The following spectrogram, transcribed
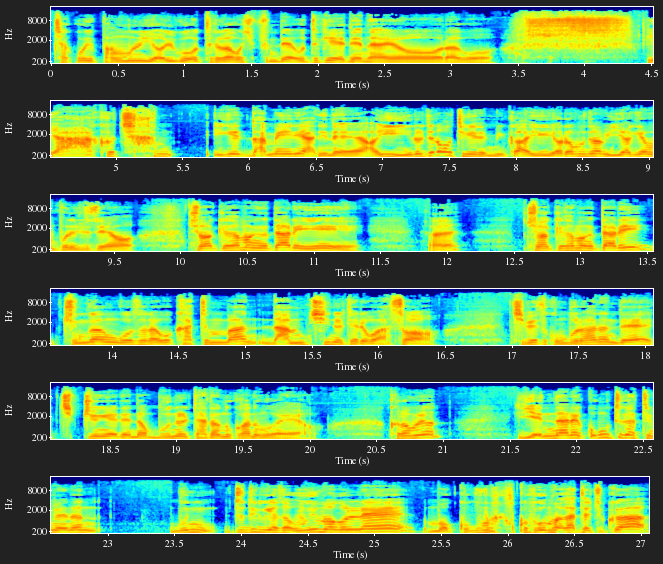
자꾸 이 방문을 열고 들어가고 싶은데 어떻게 해야 되나요? 라고 야 그거 참 이게 남의 일이 아니네. 아, 이 이럴 때는 어떻게 됩니까? 이 여러분들 한번 이야기 한번 보내주세요. 중학교 3학년 딸이 에? 중학교 3학년 딸이 중간고사라고 같은 반 남친을 데려와서 집에서 공부를 하는데 집중해야 된다고 문을 닫아놓고 하는 거예요. 그러면 옛날에 꽁트 같으면은 문 두들겨서 우유 먹을래? 뭐 고구마 고구마 갖다 줄까?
